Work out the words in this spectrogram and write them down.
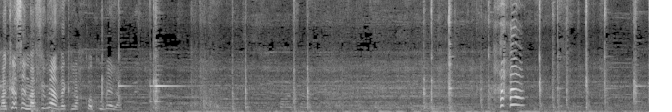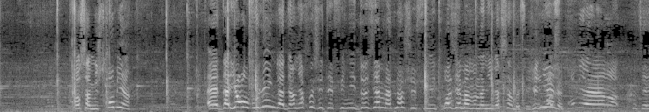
Ma classe, elle m'a fumé avec leur quoi coubet là. On s'amuse trop bien. Eh, D'ailleurs, au bowling, la dernière fois j'étais fini deuxième, maintenant je suis fini troisième à mon anniversaire. Bah, c'est génial. Première. C'est.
